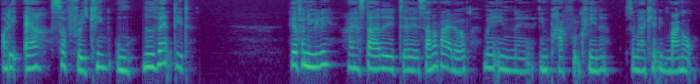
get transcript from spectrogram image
Og det er så freaking unødvendigt. Her for nylig har jeg startet et øh, samarbejde op med en, øh, en pragtfuld kvinde, som jeg har kendt i mange år.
